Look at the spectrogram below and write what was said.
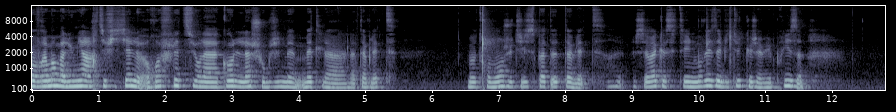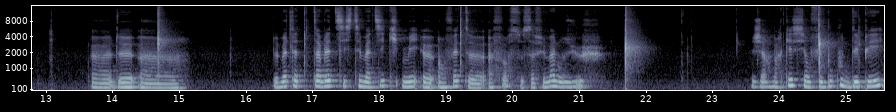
quand vraiment ma lumière artificielle reflète sur la colle, là je suis obligée de mettre la, tablette. Mais autrement, j'utilise pas de tablette. C'est vrai que c'était une mauvaise habitude que j'avais prise euh, de, euh, de mettre la tablette systématique, mais euh, en fait, à force, ça fait mal aux yeux. J'ai remarqué si on fait beaucoup de DP,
